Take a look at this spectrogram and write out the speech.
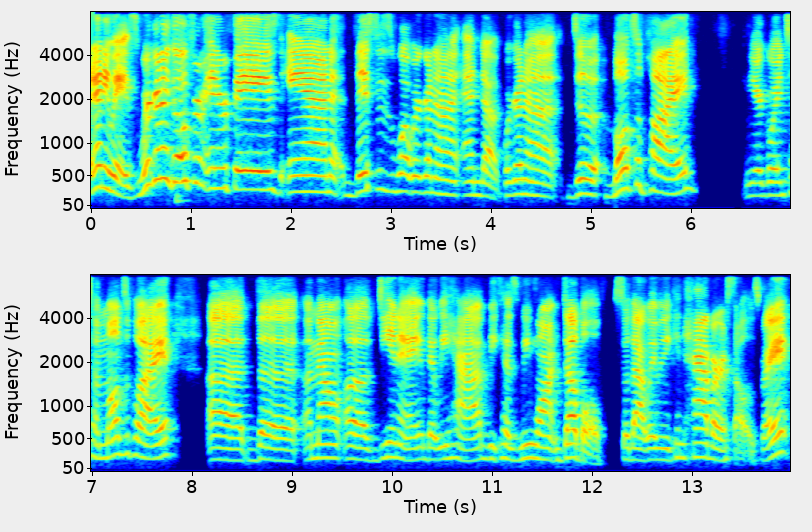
But anyways, we're going to go from interphase and this is what we're going to end up. We're going to multiply. We are going to multiply uh, the amount of DNA that we have because we want double. So that way we can have ourselves, right?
